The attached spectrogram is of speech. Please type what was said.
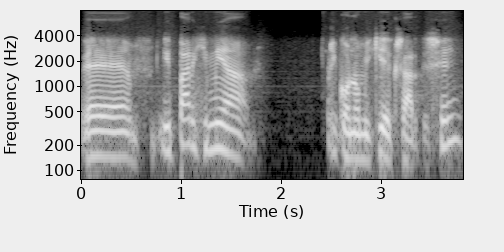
Ε, υπάρχει μια οικονομική εξάρτηση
